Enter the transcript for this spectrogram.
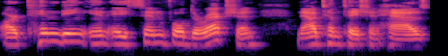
are tending in a sinful direction. Now temptation has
